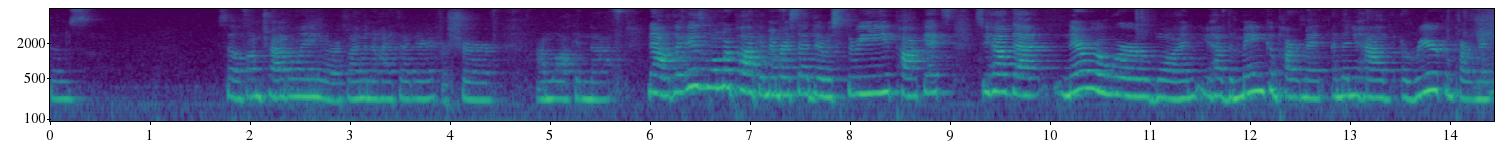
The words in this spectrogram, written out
those. So if I'm traveling or if I'm in a high threat area for sure, I'm locking that. Now there is one more pocket. Remember I said there was three pockets. So you have that narrower one, you have the main compartment, and then you have a rear compartment.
